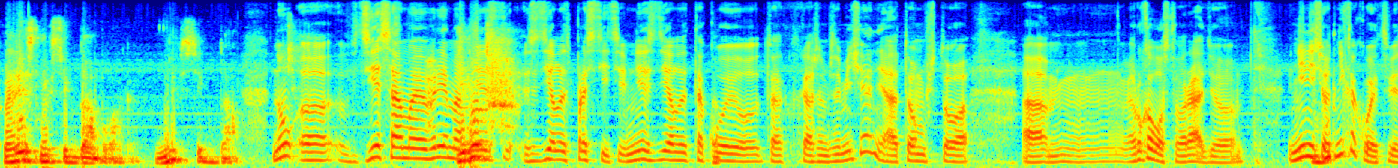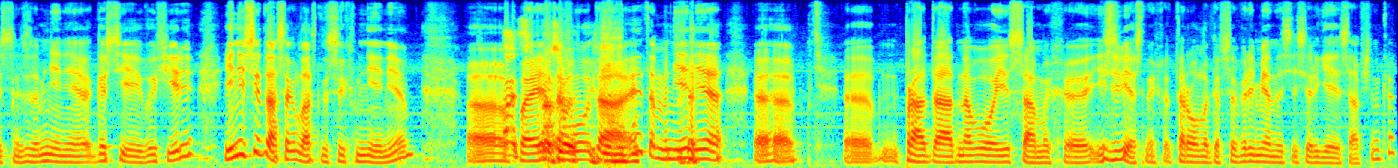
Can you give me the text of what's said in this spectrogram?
Прогресс не всегда благо. Не всегда. Ну, э, здесь самое время И мне вот... сделать, простите, мне сделать такое, так скажем, замечание о том, что э, руководство радио не несет никакой ответственности за мнение гостей в эфире и не всегда согласны с их мнением. Э, а, поэтому, да, это мнение... Э, правда, одного из самых э, известных тарологов современности Сергея Савченко.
